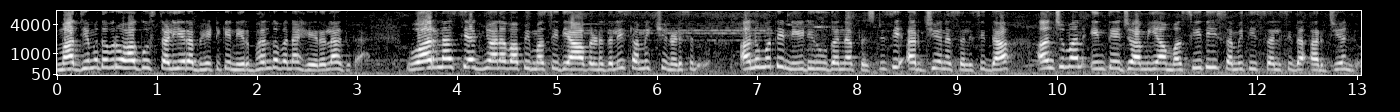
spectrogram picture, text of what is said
ಮಾಧ್ಯಮದವರು ಹಾಗೂ ಸ್ಥಳೀಯರ ಭೇಟಿಗೆ ನಿರ್ಬಂಧವನ್ನ ಹೇರಲಾಗಿದೆ. ವಾರಣಾಸಿಯ ಜ್ಞಾನವಾಪಿ ಮಸೀದಿ ಆವರಣದಲ್ಲಿ ಸಮೀಕ್ಷೆ ನಡೆಸಲು ಅನುಮತಿ ನೀಡಿರುವುದನ್ನು ಪ್ರಶ್ನಿಸಿ ಅರ್ಜಿಯನ್ನು ಸಲ್ಲಿಸಿದ್ದ ಅಂಜುಮನ್ ಇಂತೆಜಾಮಿಯಾ ಮಸೀದಿ ಸಮಿತಿ ಸಲ್ಲಿಸಿದ ಅರ್ಜಿಯನ್ನು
